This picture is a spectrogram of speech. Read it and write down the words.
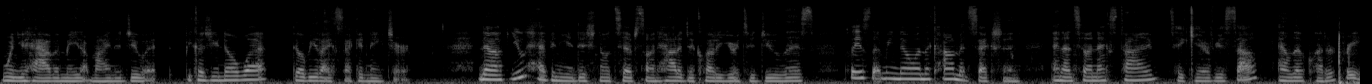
when you have a made up mind to do it. Because you know what? They'll be like second nature. Now, if you have any additional tips on how to declutter your to do list, please let me know in the comment section. And until next time, take care of yourself and live clutter free.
